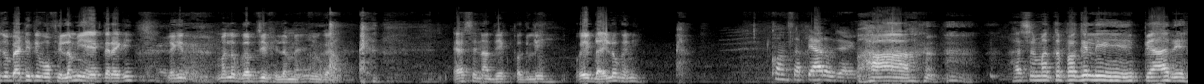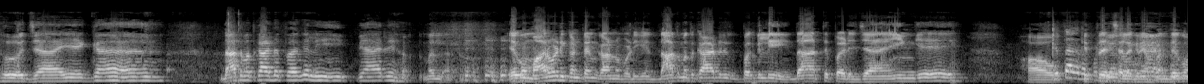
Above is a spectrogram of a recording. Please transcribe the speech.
जो बैठी थी वो फ़िल्म ही है एक तरह की लेकिन मतलब गब्जी फ़िल्म है यूँ कह। ऐसे ना देख पगली। वो एक डायलॉग है नहीं कौन सा प्यार हो जाएगा? हाँ। हंस मत पगली प्यारे हो जाएगा। दांत मत काट पगली प्यारे हो मतलब एक मारवाड़ी कंटेंट काटना पड़ेगा दांत मत काट पगली दांत पड़ जाएँगे। हाँ कितने अच्छे लग रहे हैं अपन देखो।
